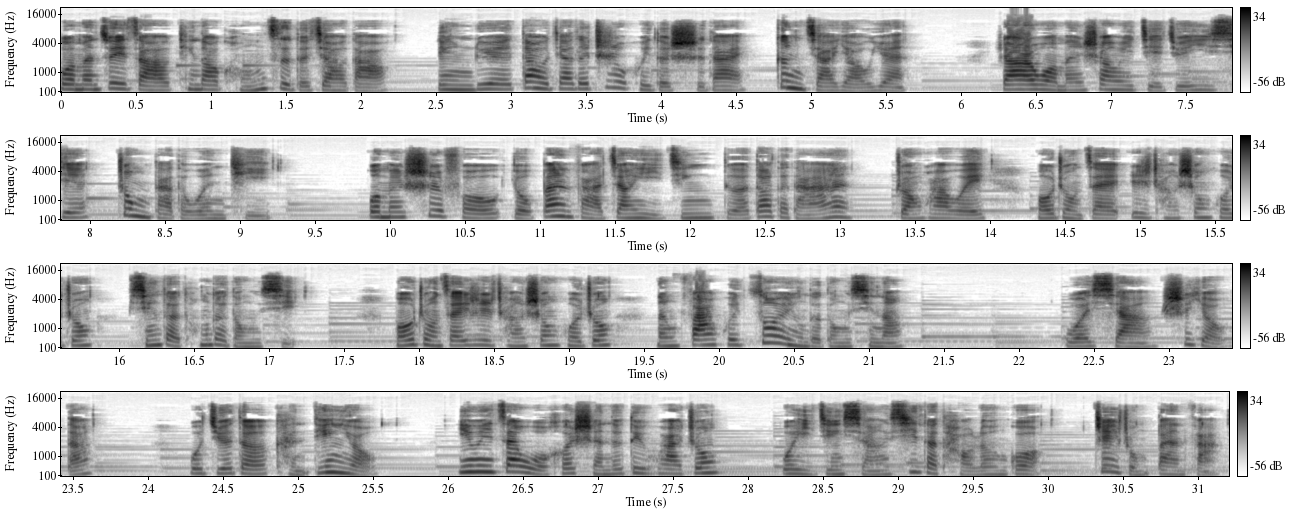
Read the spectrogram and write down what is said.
我们最早听到孔子的教导，领略道家的智慧的时代更加遥远。然而，我们尚未解决一些重大的问题。我们是否有办法将已经得到的答案转化为某种在日常生活中行得通的东西，某种在日常生活中能发挥作用的东西呢？我想是有的。我觉得肯定有，因为在我和神的对话中。我已经详细的讨论过这种办法。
